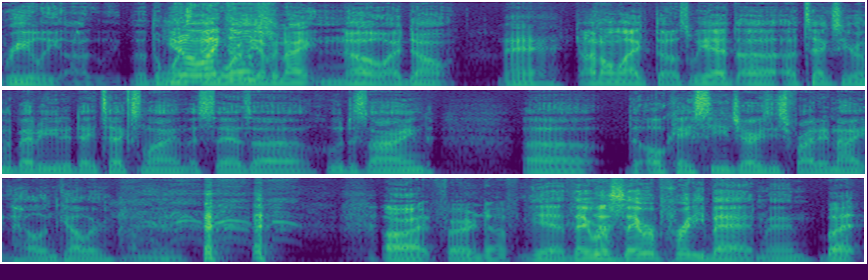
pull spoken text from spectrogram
really ugly. The, the ones they like wore the other night? No, I don't. Man. I don't like those. We had uh, a text here on the Better You Today text line that says, uh, "Who designed uh, the OKC jerseys Friday night?" Helen Keller. I mean, All right, fair enough. yeah, they were they were pretty bad, man. But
